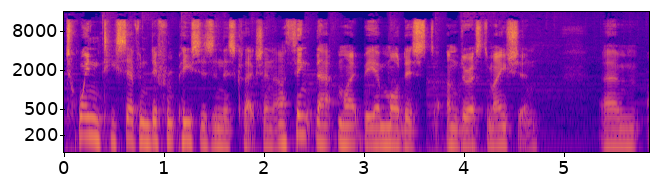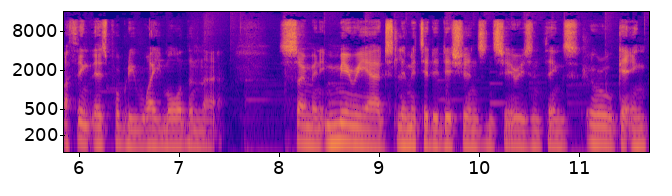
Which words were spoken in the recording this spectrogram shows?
27 different pieces in this collection. I think that might be a modest underestimation. Um, I think there's probably way more than that. so many myriad limited editions and series and things are all getting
